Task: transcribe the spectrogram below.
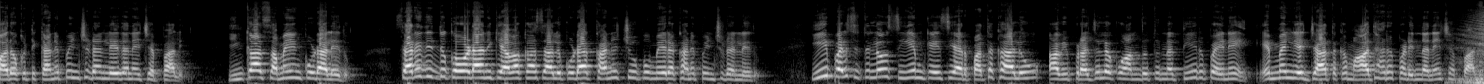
మరొకటి కనిపించడం లేదనే చెప్పాలి. ఇంకా సమయం కూడా లేదు. సరిదిద్దుకోవడానికి అవకాశాలు కూడా కనుచూపు మేర కనిపించడం లేదు. ఈ పరిస్థితుల్లో సీఎం కేసీఆర్ పథకాలు అవి ప్రజలకు అందుతున్న తీరుపైనే ఎమ్మెల్యే జాతకం ఆధారపడిందనే చెప్పాలి.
